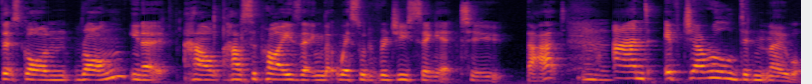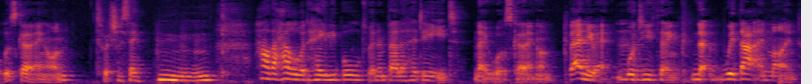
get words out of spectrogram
that's gone wrong. You know how how surprising that we're sort of reducing it to that. And if Gerald didn't know what was going on, to which I say, hmm, how the hell would Hailey Baldwin and Bella Hadid know what's going on? But anyway, what do you think? No, with that in mind.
